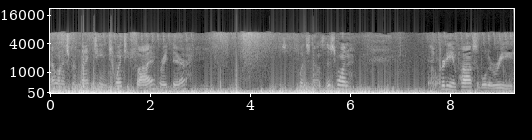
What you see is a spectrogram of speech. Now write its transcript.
That one is from 1925 right there. Some footstones. This one is pretty impossible to read.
